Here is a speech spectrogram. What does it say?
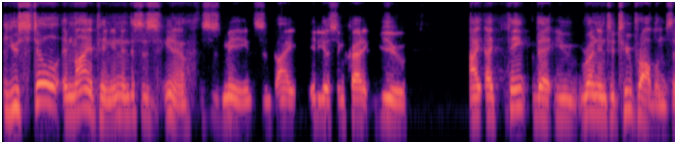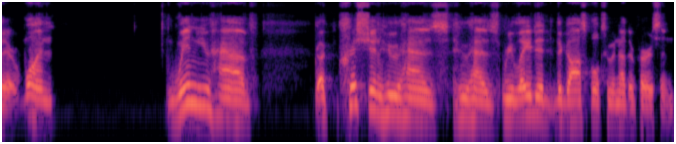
you still, in my opinion, and this is, you know, this is me, this is my idiosyncratic view. I, I think that you run into two problems there. One, when you have a Christian who has who has related the gospel to another person,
